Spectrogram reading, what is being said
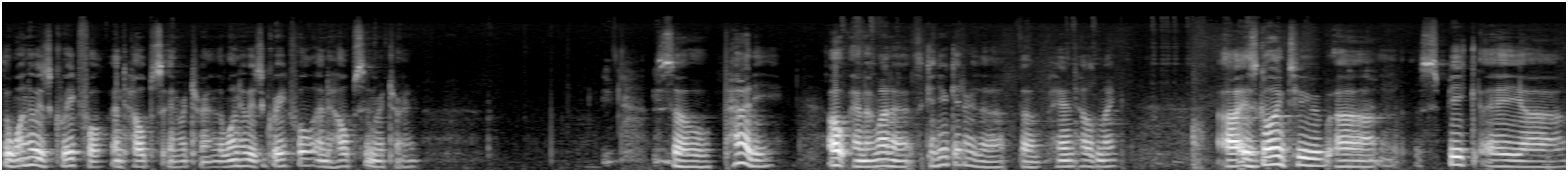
the one who is grateful and helps in return. The one who is grateful and helps in return. So, Patty Oh, and I want to, can you get her the, the handheld mic? Uh, is going to uh, speak a, uh,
